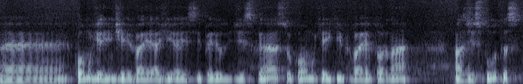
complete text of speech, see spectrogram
é, como que a gente vai reagir a esse período de descanso, como que a equipe vai retornar às disputas.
